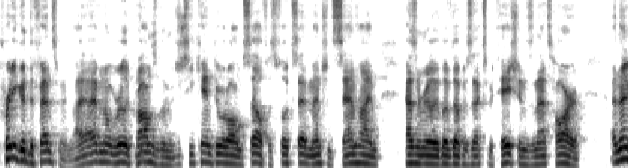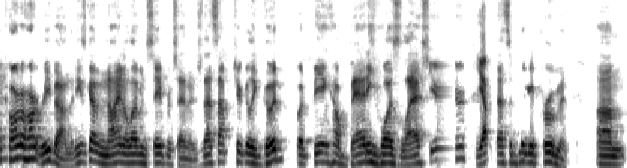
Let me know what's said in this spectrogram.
pretty good defenseman. I, I, have no really problems with him. Just he can't do it all himself. As Phil said, mentioned, Sanheim hasn't really lived up his expectations, and that's hard. And then Carter Hart rebounded. He's got a 9-11 save percentage. That's not particularly good, but being how bad he was last year, yep, that's a big improvement. Um,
